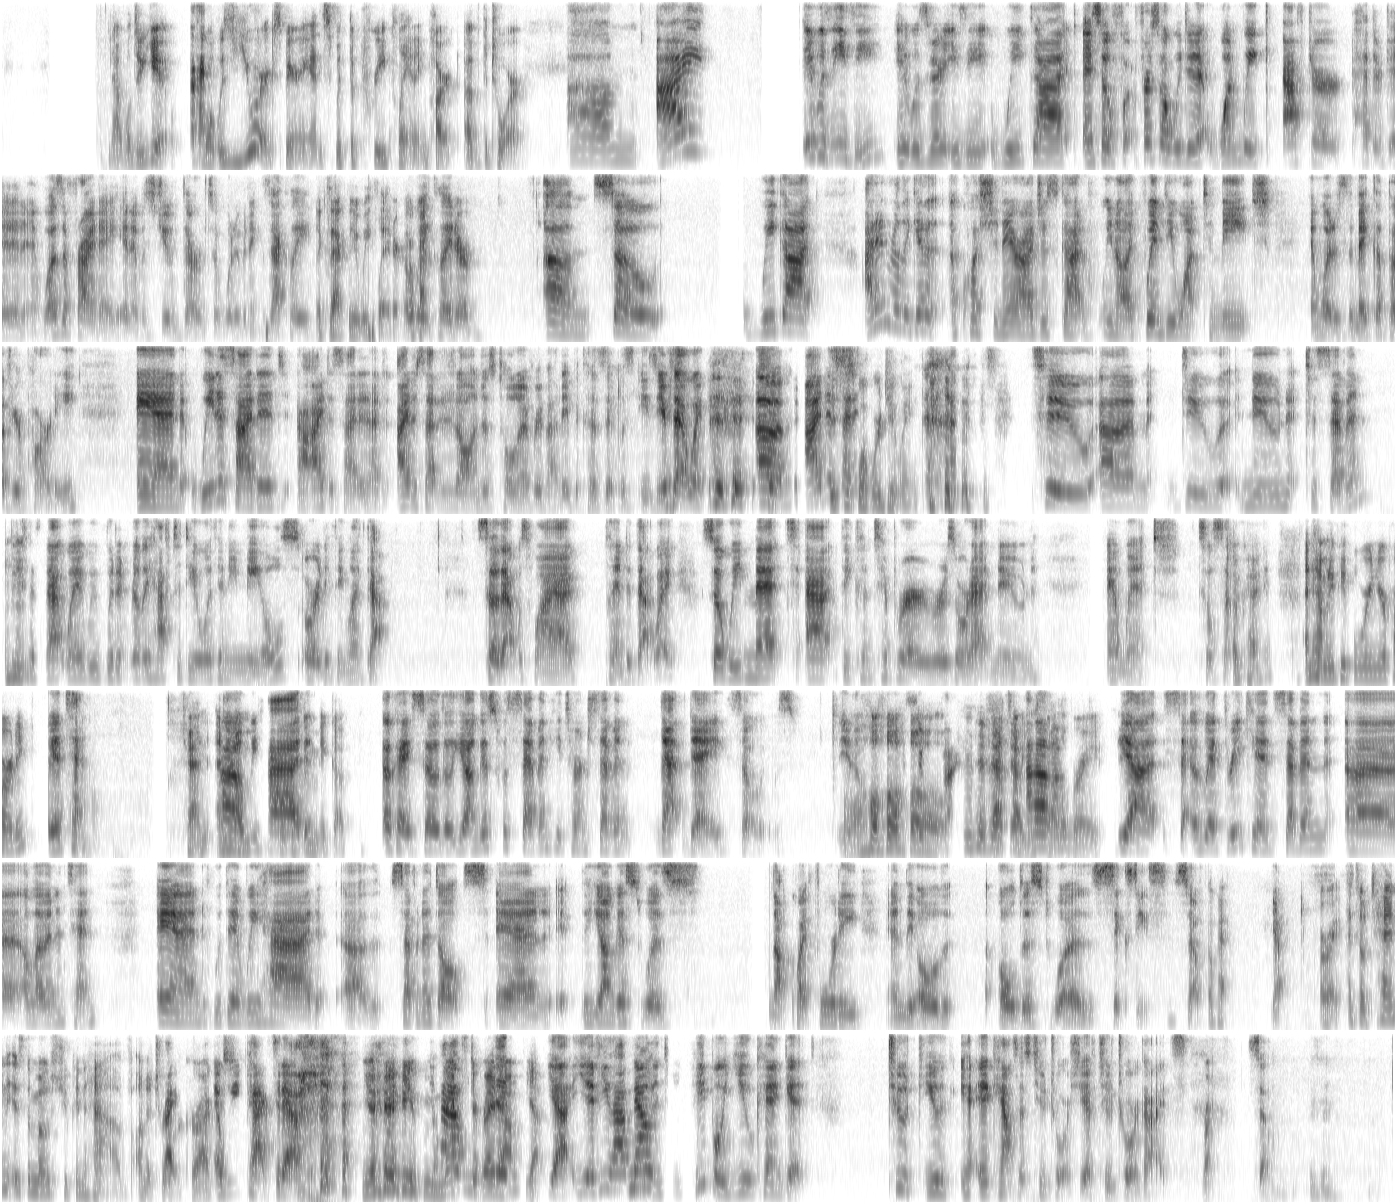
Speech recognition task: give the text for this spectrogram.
now we'll do you. Okay. What was your experience with the pre planning part of the tour? Um, I it was easy. It was very easy. We got and so f- first of all, we did it one week after Heather did it, and it was a Friday, and it was June third, so it would have been exactly Exactly a week later. a week later. Um, so we got. I didn't really get a, a questionnaire. I just got, you know, like when do you want to meet, and what is the makeup of your party, and we decided. I decided. I, decided it all and just told everybody because it was easier that way. Um, I This is what we're doing. to um, do noon to 7 Mhm. because that way we wouldn't really have to deal with any meals or anything like that. So that was why I planned it that way. So we met at the Contemporary Resort at noon and went till seven. Okay. and how many people were in your party? We had 10. 10. And Uh, we had- makeup? Okay, so the youngest was seven. He turned seven that day. So it was, you know, oh, that's how you Um, celebrate. Yeah, se- we had three kids, seven, uh, 11, and 10. And then we had uh, seven adults, and the youngest was not quite 40, and the old oldest was 60s. So, Okay. Yeah. All right. And so 10 is the most you can have on a tour, Right. correct? and we packed it out. yeah, you have maxed it right then- out. Yeah. yeah, if you have Now- more than 10 people, you can get two, you it counts as two tours. You have two tour guides. Right. So, mhm.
